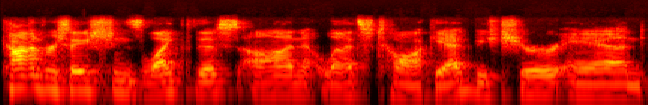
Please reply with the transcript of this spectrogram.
conversations like this on Let's Talk Ed, be sure and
